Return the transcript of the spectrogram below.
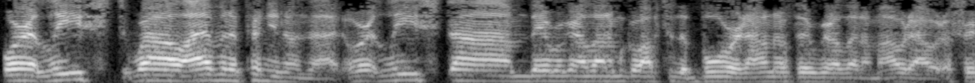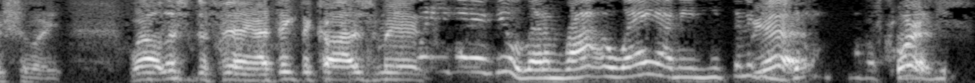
or at least, well, I have an opinion on that. Or at least um, they were going to let him go up to the board. I don't know if they were going to let him out out officially. Well, this is the thing. I think the Cosman. What are you going to do? Let him rot away? I mean, he's going to be. Yeah, of course.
